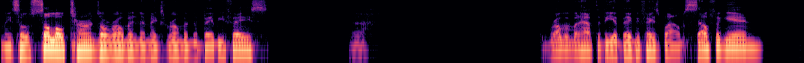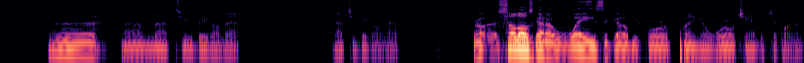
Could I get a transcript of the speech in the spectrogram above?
I mean, so Solo turns on Roman that makes Roman the baby face. Uh, Roman would have to be a babyface by himself again. Uh, I'm not too big on that. Not too big on that. Solo's got a ways to go before putting a world championship on him.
